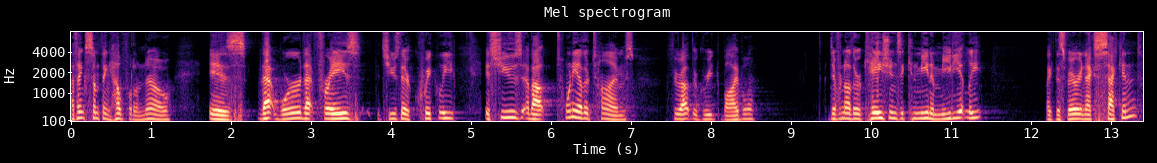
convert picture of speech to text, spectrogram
I think something helpful to know is that word, that phrase that's used there quickly. It's used about 20 other times throughout the Greek Bible. Different other occasions, it can mean immediately, like this very next second.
